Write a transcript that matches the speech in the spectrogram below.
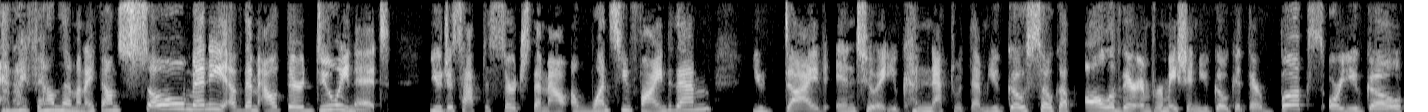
and I found them and I found so many of them out there doing it. You just have to search them out. And once you find them, you dive into it, you connect with them, you go soak up all of their information, you go get their books or you go,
